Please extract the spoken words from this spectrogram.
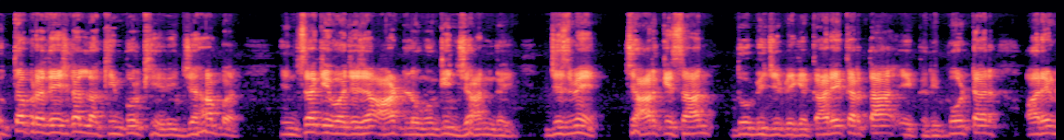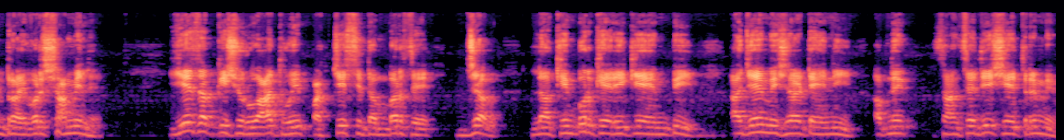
उत्तर प्रदेश का लखीमपुर खेरी जहाँ पर हिंसा की वजह से आठ लोगों की जान गई, जिसमें चार किसान, दो बीजेपी के कार्यकर्ता, एक रिपोर्टर और एक ड्राइवर शामिल है। ये सब की शुरुआत हुई 25 सितंबर से, जब लखीमपुर खेरी के एमपी अजय मिश्रा टेहनी अपने सांसदीय क्षेत्र में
